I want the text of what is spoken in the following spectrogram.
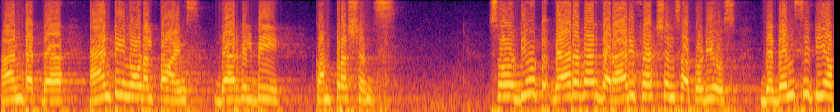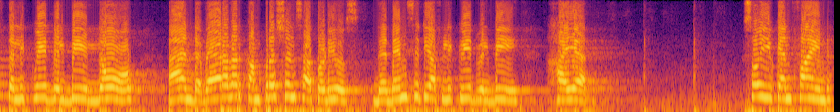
and at the antinodal points there will be compressions. So due to wherever the rarefactions are produced the density of the liquid will be low and wherever compressions are produced the density of liquid will be higher. So you can find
